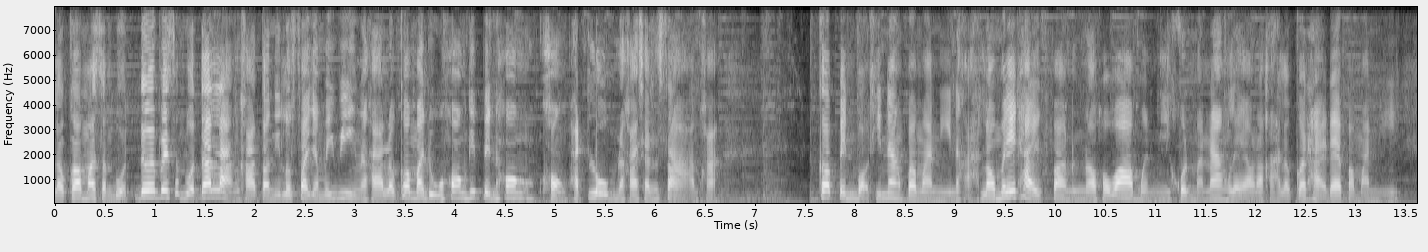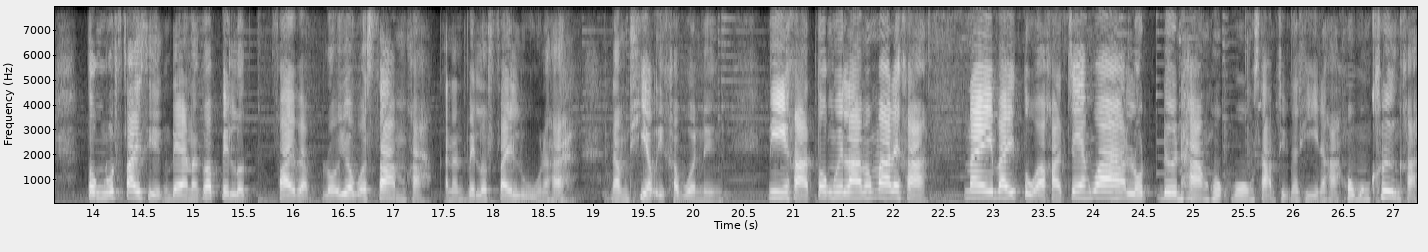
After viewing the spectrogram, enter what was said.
แล้วก็มาสำรวจเดินไปสำรวจด้านหลังค่ะ ตอนนี้รถไฟยังไม่วิ่งนะคะ แล้วก็มาดูห้องที่เป็นห้องของพัดลมนะคะ ชั้น 3 ค่ะ ก็เป็นเบาะที่นั่งประมาณนี้นะคะ เราไม่ได้ถ่ายอีกฝั่งหนึ่งเนาะเพราะว่าเหมือนมีคนมานั่งแล้วนะคะ แล้วก็ถ่ายได้ประมาณนี้ ตรงรถไฟสีแดงนั้นก็เป็นรถไฟแบบ Royal w a s s a m ค่ะ อันนั้นเป็นรถไฟหรูนะคะนำเที่ยวอีกขบวนหนึ่งนี่ค่ะ ตรงเวลามากๆเลยค่ะ ในใบตั๋วค่ะ แจ้งว่ารถเดินทาง6โมง30 นาทีนะคะ6โมงครึ่งค่ะ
